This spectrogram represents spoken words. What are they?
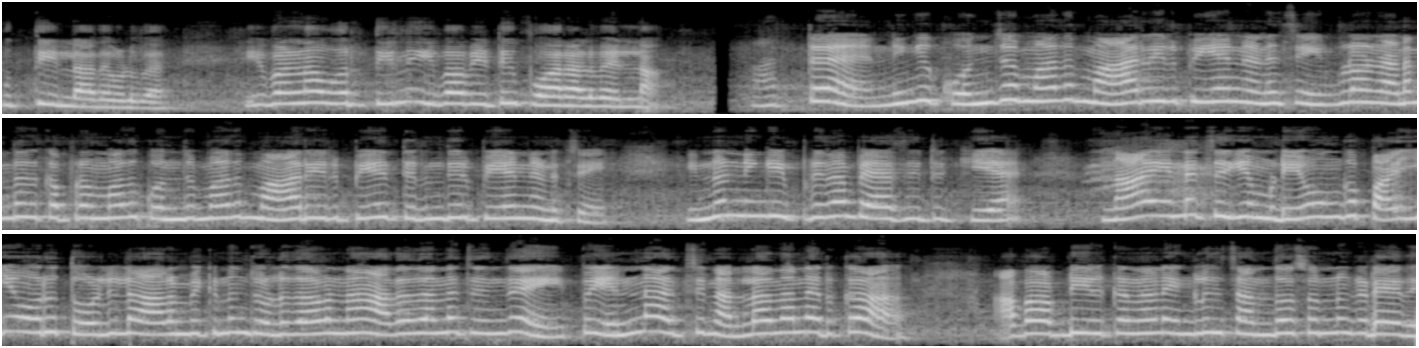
புத்தி இல்லாதவளுவ இவள்லாம் ஒருத்தின்னு இவ வீட்டுக்கு போறாளுவ எல்லாம். அத்தை நீங்க கொஞ்சமாவது மாறி இருப்பீங்கன்னு நினைச்சேன். இவ்வளோ நடந்ததுக்கு அப்புறமாவது கொஞ்சமாவது மாறி இருப்பியே திருந்திருப்பியேன்னு நினைச்சேன். இன்னும் நீங்க இப்படிதான் பேசிட்டு இருக்கிய நான் என்ன செய்ய முடியும்? உங்க பையன் ஒரு தொழில் ஆரம்பிக்கணும்னு சொல்லுதாவ நான் அதை தானே செஞ்சேன். இப்போ என்ன ஆச்சு? நல்லா தானே இருக்கா? அவ அப்படி இருக்கனால எங்களுக்கு சந்தோஷம்னு கிடையாது.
